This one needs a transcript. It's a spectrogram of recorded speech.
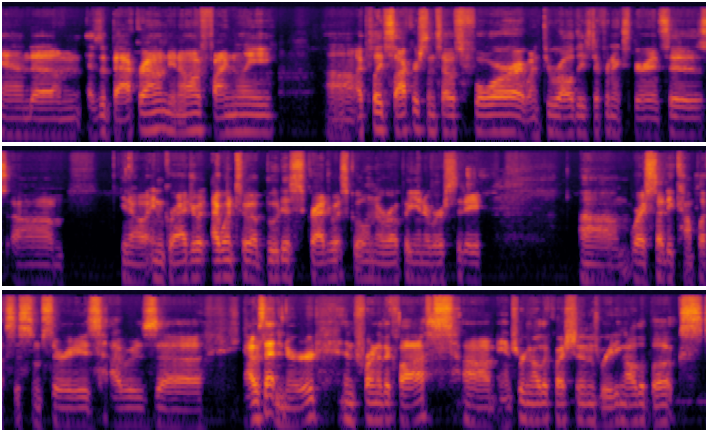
And um, as a background, you know, I finally uh, I played soccer since I was four. I went through all these different experiences. Um, you know, in graduate, I went to a Buddhist graduate school in Naropa University um, where I studied complex system theories. I was uh, I was that nerd in front of the class, um, answering all the questions, reading all the books.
